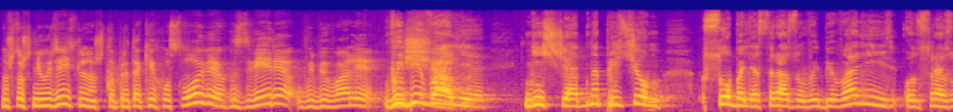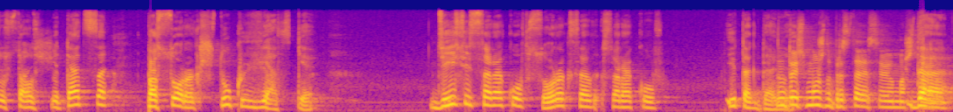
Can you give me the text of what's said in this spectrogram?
Ну что ж, неудивительно, что при таких условиях зверя выбивали Выбивали нещадно, причем Соболя сразу выбивали, и он сразу стал считаться по 40 штук в вязке. 10 сороков, 40 сороков и так далее. Ну, то есть можно представить себе масштабы. Да,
